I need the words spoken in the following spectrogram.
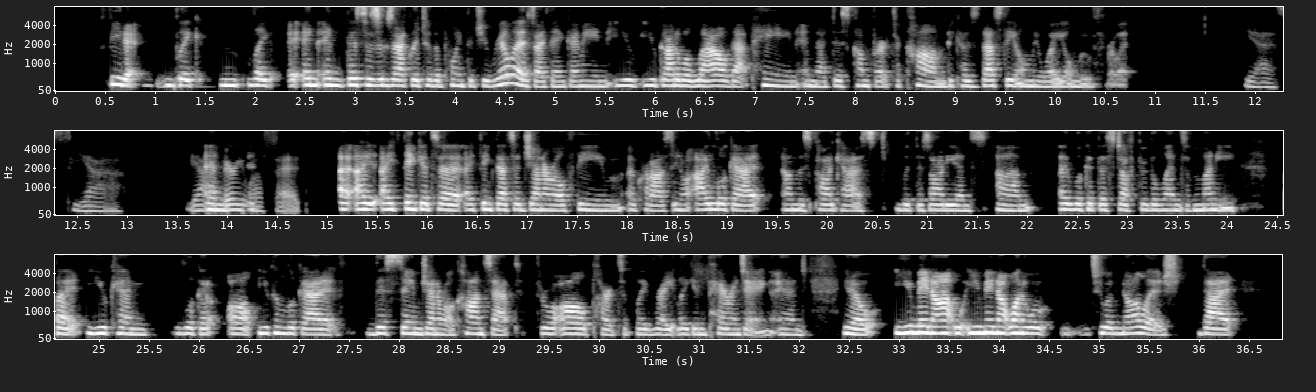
feed it like like and and this is exactly to the point that you realized i think. I mean you you got to allow that pain and that discomfort to come because that's the only way you'll move through it. Yes. Yeah. Yeah. And very well said I, I think it's a I think that's a general theme across. You know, I look at on this podcast with this audience, um, I look at this stuff through the lens of money, but you can look at all you can look at it this same general concept through all parts of like right like in parenting and you know you may not you may not want to to acknowledge that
